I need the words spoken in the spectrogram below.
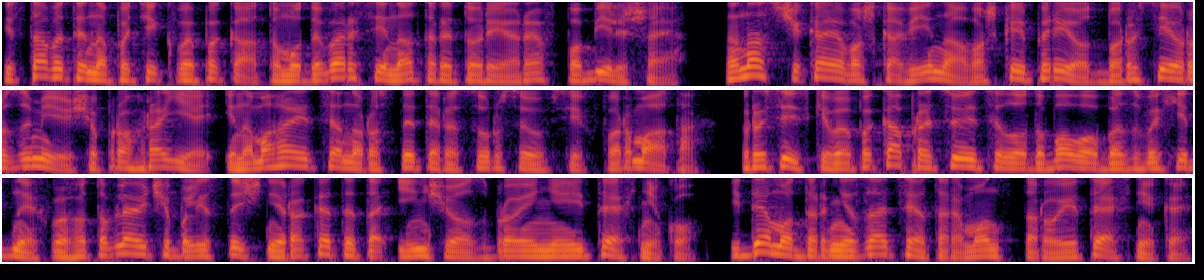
і ставити на потік ВПК, тому диверсій на території РФ побільшає. На нас чекає важка війна, важкий період, бо Росія розуміє, що програє і намагається наростити ресурси у всіх форматах. Російське ВПК працює цілодобово без вихідних, виготовляючи балістичні ракети та інші озброєння і техніку. Іде модернізація та ремонт старої техніки.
